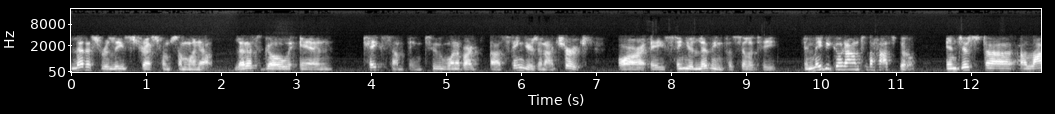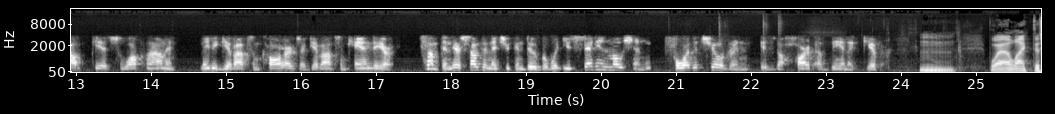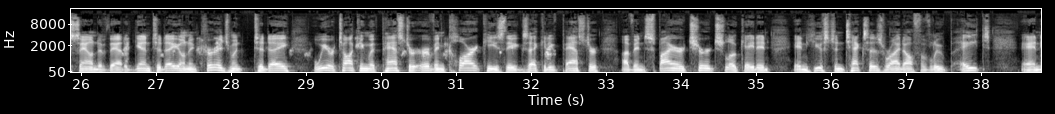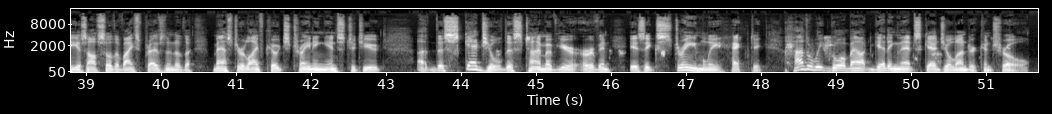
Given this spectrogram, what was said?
let us release stress from someone else. Let us go and take something to one of our uh, seniors in our church or a senior living facility and maybe go down to the hospital and just uh, allow kids to walk around and maybe give out some cards or give out some candy or something. There's something that you can do, but what you set in motion for the children is the heart of being a giver. Mm. Boy, I like the sound of that. Again, today on Encouragement Today, we are talking with Pastor Irvin Clark. He's the executive pastor of Inspire Church, located in Houston, Texas, right off of Loop 8. And he is also the vice president of the Master Life Coach Training Institute. Uh, the schedule this time of year, Irvin, is extremely hectic. How do we go about getting that schedule under control?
